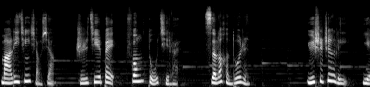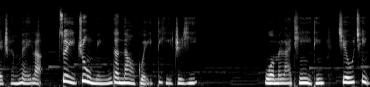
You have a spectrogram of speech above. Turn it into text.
玛丽金小巷直接被封堵起来，死了很多人。于是这里也成为了最著名的闹鬼地之一。我们来听一听究竟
